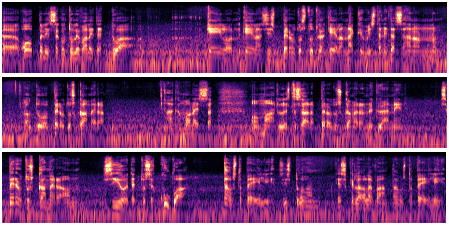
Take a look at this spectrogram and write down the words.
ö, Opelissa kun tuli valitettua Keilon, Keilan siis perutustutkan Keilan näkymistä, niin tässähän on, on tuo perutuskamera. Aika monessa on mahdollista saada perutuskamera nykyään, niin se perutuskamera on sijoitettu se kuva taustapeiliin. Siis tuohon keskellä olevaan taustapeiliin.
